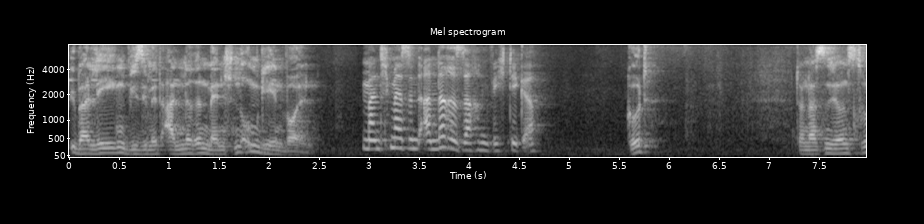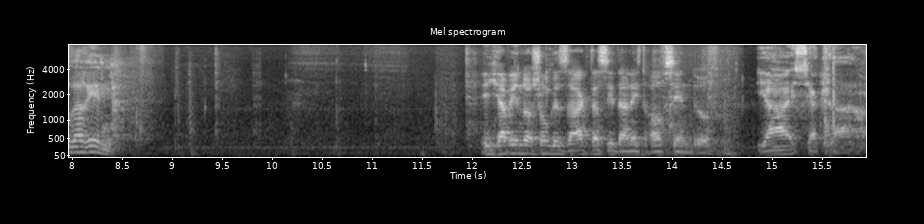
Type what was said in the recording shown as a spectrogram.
überlegen, wie Sie mit anderen Menschen umgehen wollen. Manchmal sind andere Sachen wichtiger. Gut? Dann lassen Sie uns drüber reden. Ich habe Ihnen doch schon gesagt, dass Sie da nicht draufsehen dürfen. Ja, ist ja klar.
